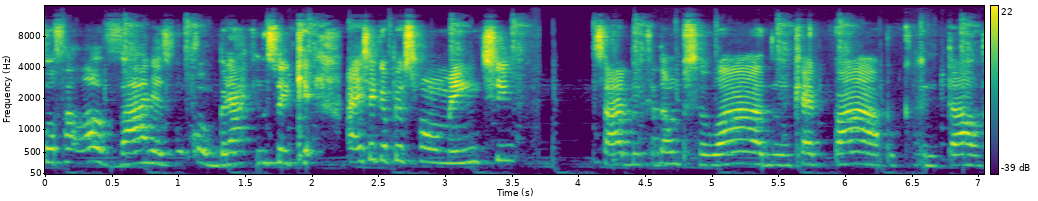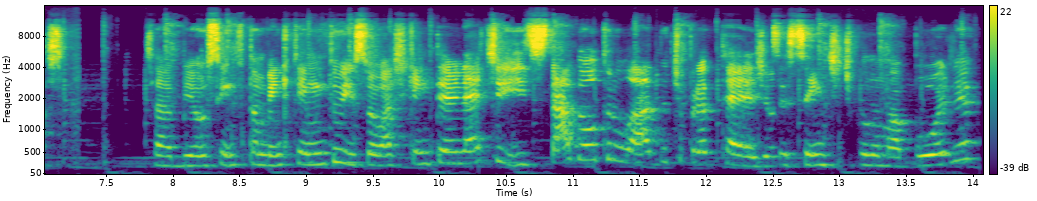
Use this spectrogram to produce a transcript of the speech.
Vou falar várias, vou cobrar, que não sei o quê. Aí chega pessoalmente, sabe? Cada um pro seu lado, não quer papo e tal. Sabe? Eu sinto também que tem muito isso. Eu acho que a internet está do outro lado te protege. Você sente, tipo, numa bolha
